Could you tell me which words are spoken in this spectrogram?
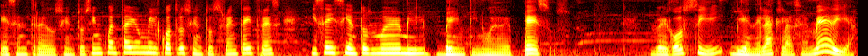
es entre 251.433 y 609.029 pesos. Luego sí viene la clase media,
